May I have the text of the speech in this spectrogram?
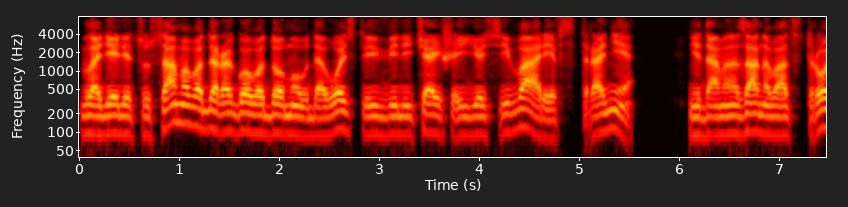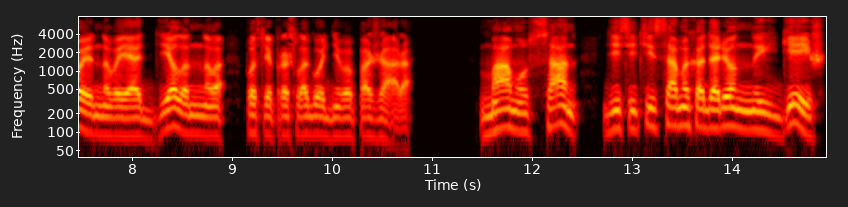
владелицу самого дорогого дома удовольствий в величайшей Йосиваре в стране, недавно заново отстроенного и отделанного после прошлогоднего пожара. Маму Сан — десяти самых одаренных гейш,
